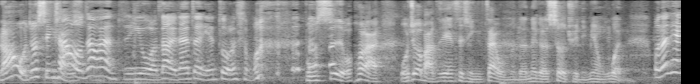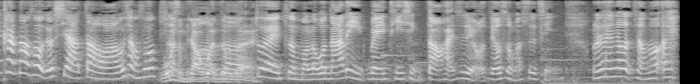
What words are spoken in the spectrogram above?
然后我就心想，那我这样会很质疑我到底在这里面做了什么？不是，我后来我就把这件事情在我们的那个社群里面问。我那天看到的时候我就吓到啊，我想说，我为什么要问，对不对？对，怎么了？我哪里没提醒到，还是有有什么事情？我那天就想说，哎，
